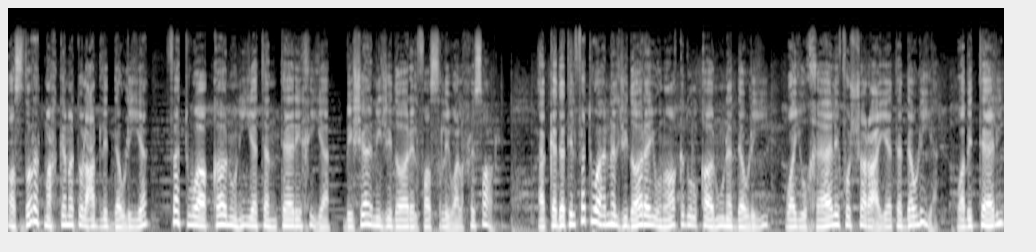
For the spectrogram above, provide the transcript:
أصدرت محكمة العدل الدولية فتوى قانونية تاريخية بشأن جدار الفصل والحصار. أكدت الفتوى أن الجدار يناقض القانون الدولي ويخالف الشرعية الدولية، وبالتالي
